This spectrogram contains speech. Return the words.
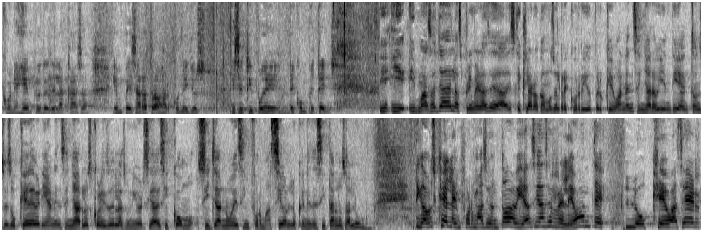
con ejemplos desde la casa, empezar a trabajar con ellos ese tipo de, de competencias? Y, y- y más allá de las primeras edades, que claro, hagamos el recorrido, pero ¿qué van a enseñar hoy en día entonces o qué deberían enseñar los colegios de las universidades y cómo si ya no es información lo que necesitan los alumnos? digamos que la información todavía se hace relevante, lo que va a ser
